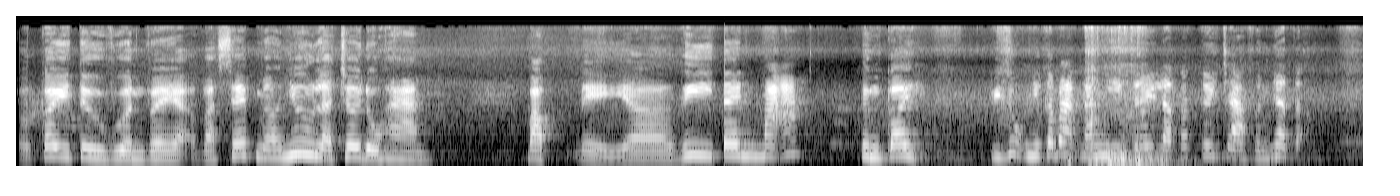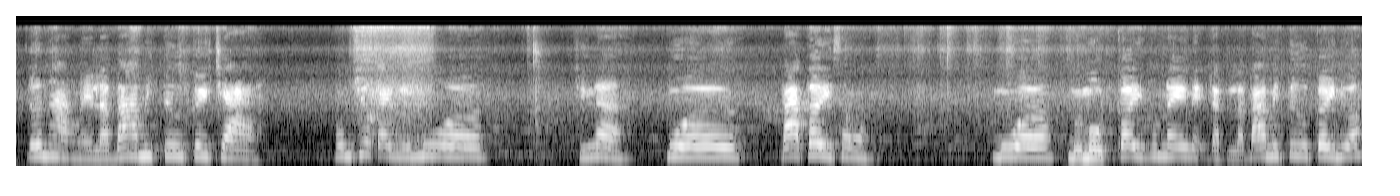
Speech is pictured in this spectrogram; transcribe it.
Ở cây từ vườn về ạ, và xếp như là chơi đồ hàng. Bọc để ờ, ghi tên mã từng cây. Ví dụ như các bạn đang nhìn đây là các cây trà phấn nhật ạ. Đơn hàng này là 34 cây trà. Hôm trước anh ấy mua, chính là mua 3 cây xong rồi. Mua 11 cây, hôm nay lại đặt là 34 cây nữa.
